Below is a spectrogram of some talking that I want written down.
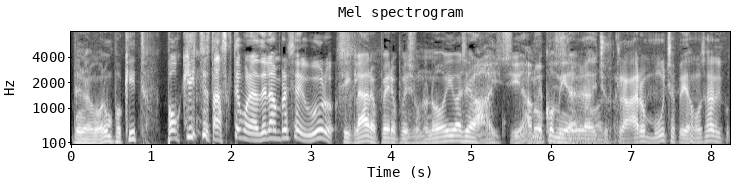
"Pues, mi amor, un poquito. Poquito, estás que te ponías del hambre seguro. Sí, claro, pero pues uno no iba a decir, ay, sí, dame No, pues, comida. se hubiera No, dicho, no. claro, mucha, pidamos algo.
